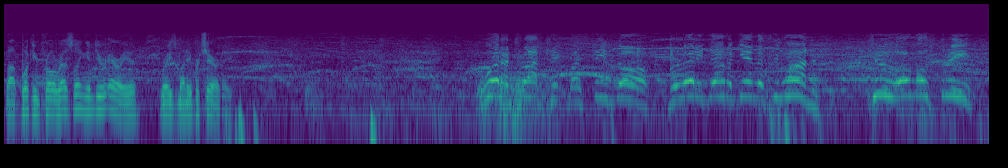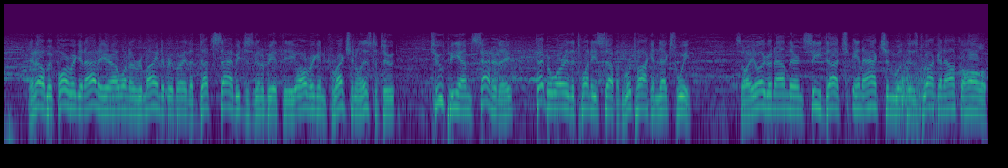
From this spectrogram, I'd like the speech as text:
about booking pro wrestling into your area to raise money for charity. What a drop kick by Steve Doll. Moretti down again. Let's see one, two, almost three. You know, before we get out of here, I want to remind everybody that Dutch Savage is going to be at the Oregon Correctional Institute 2 p.m. Saturday, February the 27th. We're talking next week. So you'll go down there and see Dutch in action with his drug and alcohol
